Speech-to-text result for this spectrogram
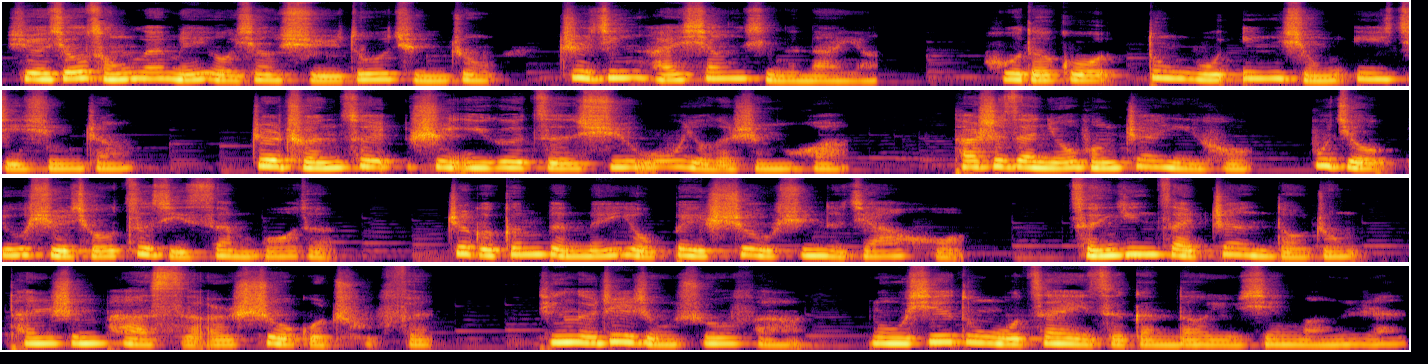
雪球从来没有像许多群众至今还相信的那样，获得过动物英雄一级勋章。这纯粹是一个子虚乌有的神话。它是在牛棚战役后不久由雪球自己散播的。这个根本没有被授勋的家伙，曾因在战斗中贪生怕死而受过处分。听了这种说法，某些动物再一次感到有些茫然，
